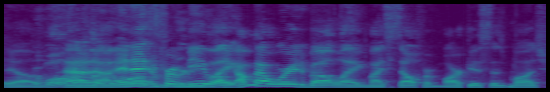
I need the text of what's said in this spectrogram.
Yeah, I I don't know. like And then for me, like, I'm not worried about like myself or Marcus as much.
